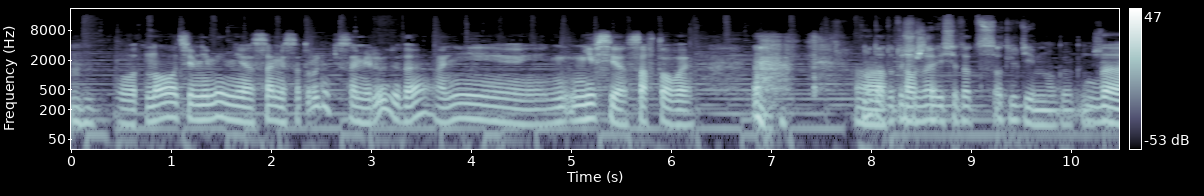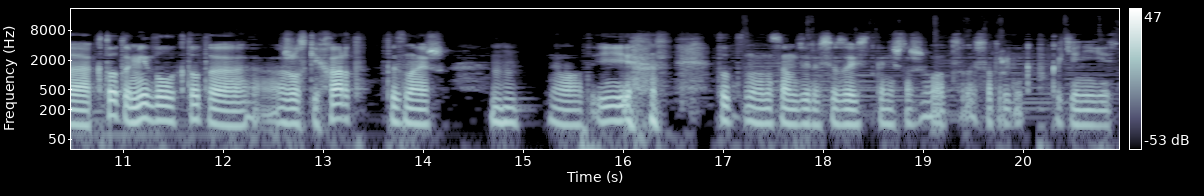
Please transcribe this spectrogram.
Угу. Вот, но тем не менее, сами сотрудники, сами люди, да, они не все софтовые. Ну да, тут еще зависит от, от людей много, конечно. Да, кто-то middle, кто-то жесткий хард, ты знаешь. Угу. Вот. И тут ну, на самом деле все зависит, конечно же, от сотрудников, какие они есть.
